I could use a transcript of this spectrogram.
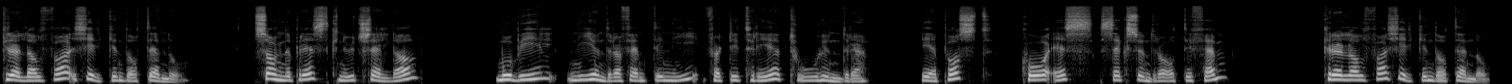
krøllalfa kirken.no Sogneprest Knut Skjeldal Mobil 959 43 200 E-post ks 685 krøllalfa kirken.no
